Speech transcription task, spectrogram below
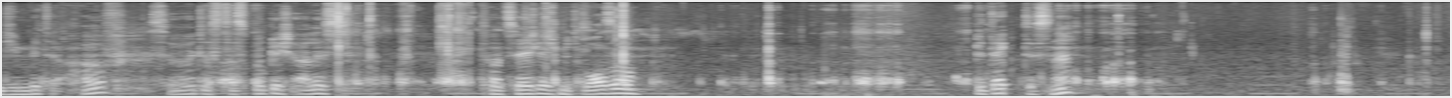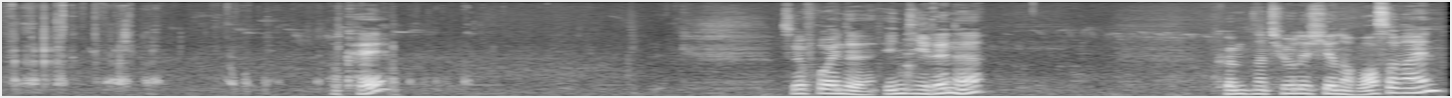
in die Mitte auf, so dass das wirklich alles tatsächlich mit Wasser bedeckt ist. Ne? Okay. So Freunde, in die Rinne kommt natürlich hier noch Wasser rein.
